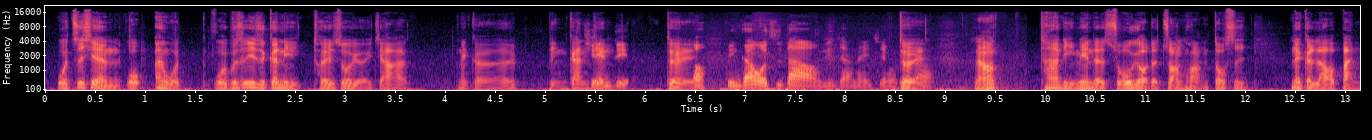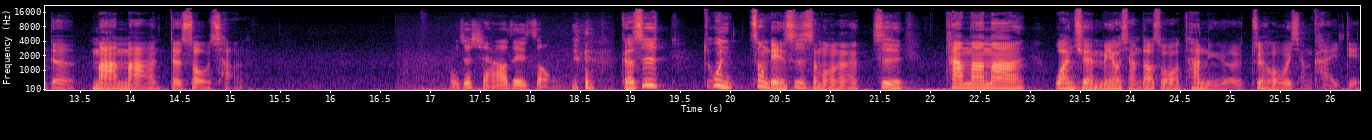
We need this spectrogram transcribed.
我之前我哎我我不是一直跟你推说有一家那个饼干店，甜点对，哦，饼干我知道，你讲那一间我知对道。然后它里面的所有的装潢都是那个老板的妈妈的收藏。我就想要这种，可是问重点是什么呢？是他妈妈完全没有想到说他女儿最后会想开店。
